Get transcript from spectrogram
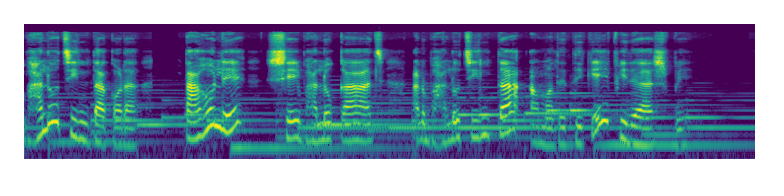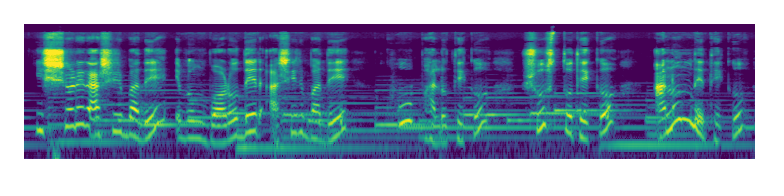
ভালো চিন্তা করা। তাহলে সেই ভালো কাজ আর ভালো চিন্তা আমাদের দিকেই ফিরে আসবে। ঈশ্বরের আশীর্বাদে এবং বড়দের আশীর্বাদে খুব ভালো থেকো, সুস্থ থেকো, আনন্দে থেকো।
